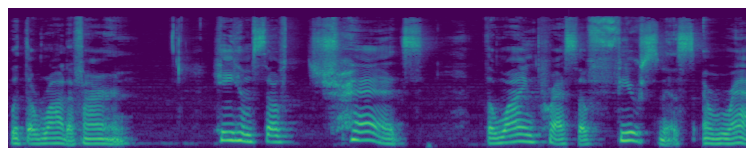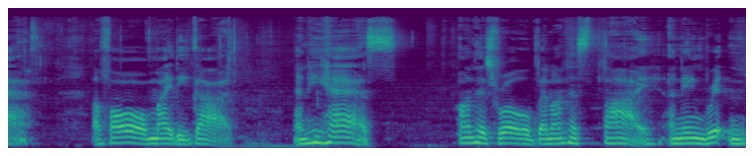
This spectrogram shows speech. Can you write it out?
with a rod of iron. He himself treads the winepress of fierceness and wrath of Almighty God. And he has on his robe and on his thigh a name written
